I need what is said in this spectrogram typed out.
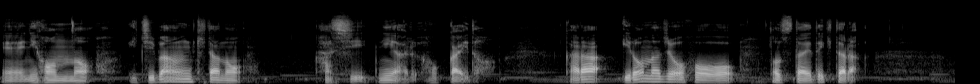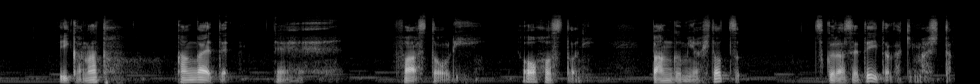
えー、日本の一番北の端にある北海道からいろんな情報をお伝えできたらいいかなと考えて、えー、ファーストーリーをホストに番組を一つ作らせていただきました、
